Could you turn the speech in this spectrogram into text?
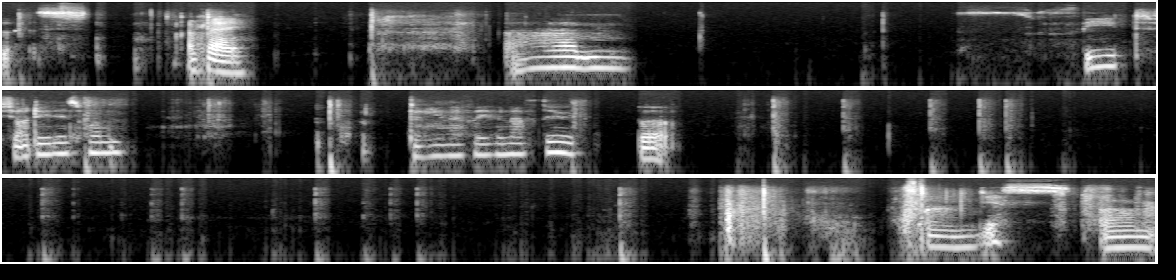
let's Okay. Um. Feed. Should I do this one? I don't even know if I even have to, but. Um, yes, um,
